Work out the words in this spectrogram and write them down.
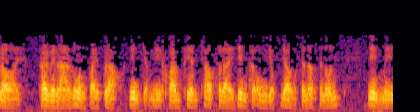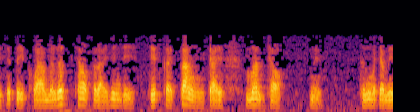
ปล่อย ให้เวลาล่วงไปเปล่า ยิ่งจะมีความเพียรชอบเท่าไรยิ่งพระองค์ยกย่องสนับสนุน ยิ่งมีสติความระลึกชอบเท่าไรยิ่งดี จิตก็ตั้งใจมั่นชอบนี่ถึงมันจะมี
